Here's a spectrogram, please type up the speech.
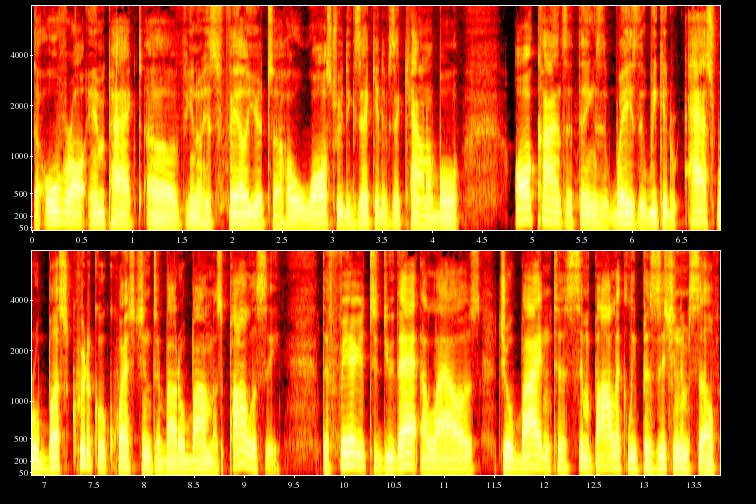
the overall impact of you know his failure to hold Wall Street executives accountable, all kinds of things, ways that we could ask robust critical questions about Obama's policy. The failure to do that allows Joe Biden to symbolically position himself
